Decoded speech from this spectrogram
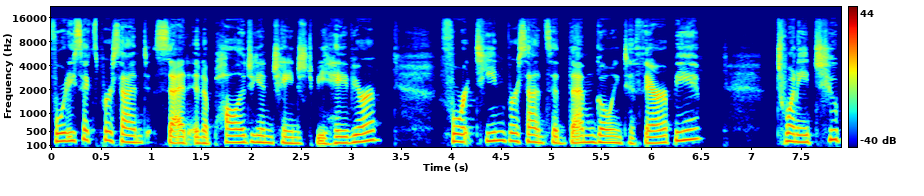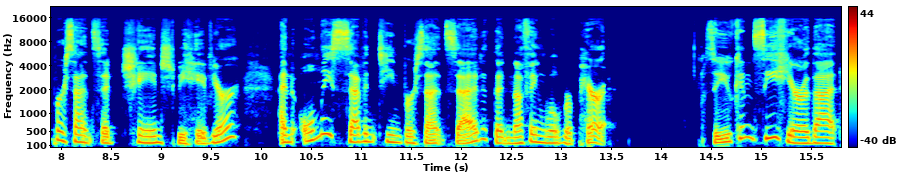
46% said an apology and changed behavior. 14% said them going to therapy. 22% said changed behavior. And only 17% said that nothing will repair it. So you can see here that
